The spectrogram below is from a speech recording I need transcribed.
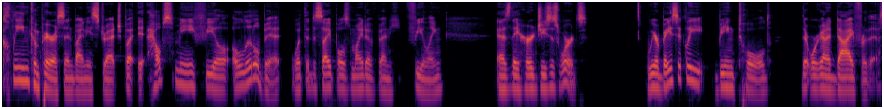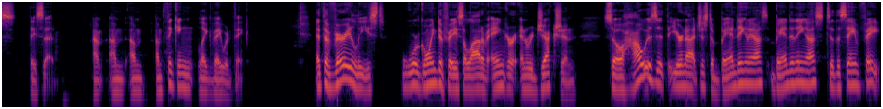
clean comparison by any stretch, but it helps me feel a little bit what the disciples might have been feeling as they heard Jesus' words. We are basically being told that we're going to die for this, they said. I'm I'm I'm I'm thinking like they would think. At the very least, we're going to face a lot of anger and rejection. So how is it that you're not just abandoning us abandoning us to the same fate?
